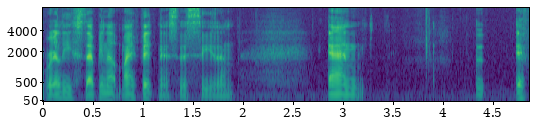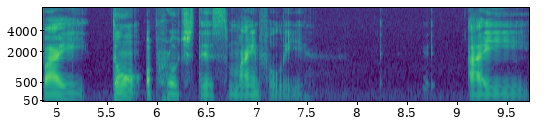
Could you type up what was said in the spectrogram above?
really stepping up my fitness this season. And if I don't approach this mindfully, I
